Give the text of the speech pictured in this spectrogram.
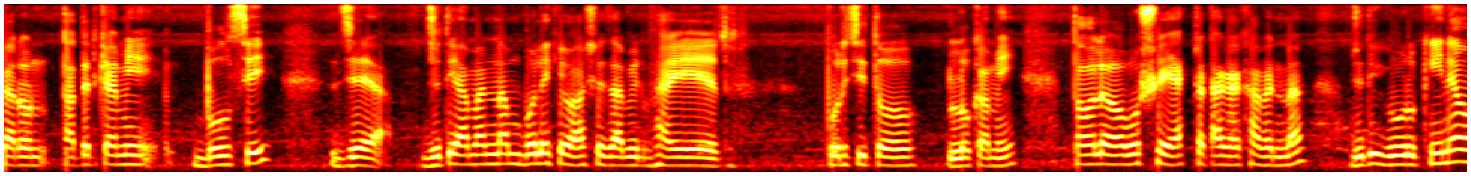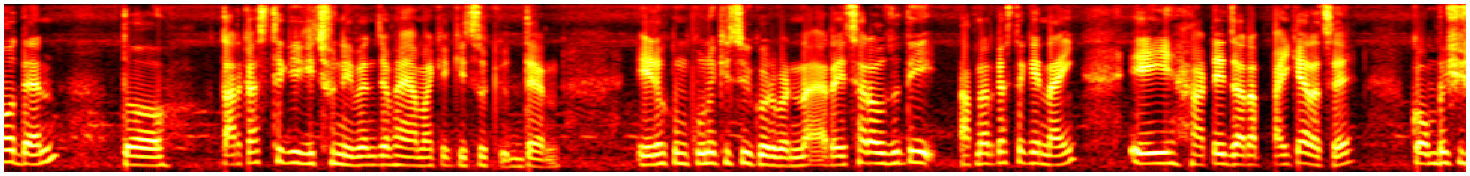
কারণ তাদেরকে আমি বলছি যে যদি আমার নাম বলে কেউ আসে জাবির ভাইয়ের পরিচিত লোক আমি, তাহলে অবশ্যই একটা টাকা খাবেন না। যদি গরু কিনেও দেন, তো তার কাছ থেকে কিছু নেবেন যে, ভাই, আমাকে কিছু দেন। এরকম কোনো কিছুই করবেন না। আর এছাড়াও যদি আপনার কাছ থেকে নাই, এই হাটে যারা পাইকার আছে, কম বেশি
